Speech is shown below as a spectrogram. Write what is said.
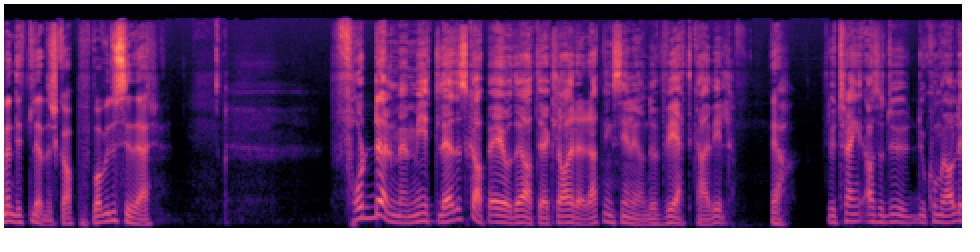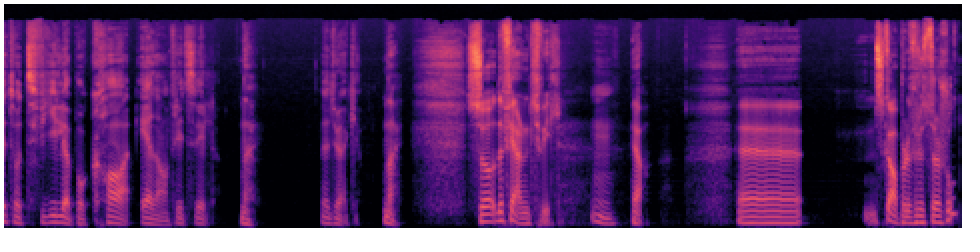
med ditt lederskap, hva vil du si det er? Fordelen med mitt lederskap er jo det at jeg klarer retningslinjene, du vet hva jeg vil. Du, trenger, altså, du, du kommer aldri til å tvile på hva er det han Fritz vil. Nei. Det tror jeg ikke. Nei. Så det fjerner tvil. Ja. Eh, skaper det frustrasjon?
